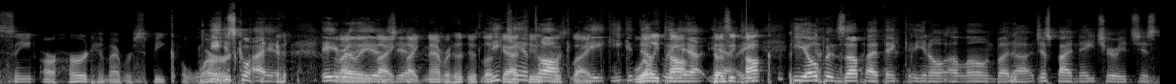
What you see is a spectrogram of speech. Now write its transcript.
Seen or heard him ever speak a word. He's quiet. He like, really is. Like, yeah. like never. He'll just look at you. he at can't you, talk. like, he, he can will he talk? definitely- Does yeah, he talk? He, opens up, I think, you know, alone, but uh, just by nature, it's just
